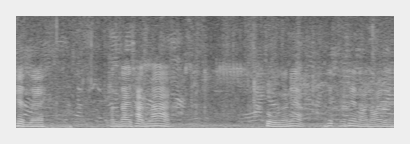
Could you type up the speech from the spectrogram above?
เข็ดเลยบันไดชันมาก สูงนะเนี่ยไม่ใช่ไม่ใช่น้อยๆเลย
